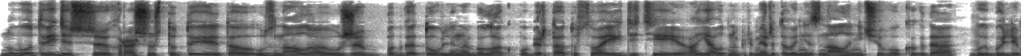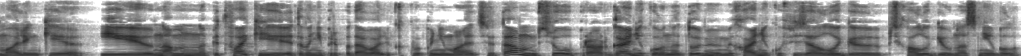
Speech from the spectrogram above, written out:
Ну вот видишь, э, хорошо, что ты это узнала, уже подготовлена была к пубертату своих детей. А я вот, например, этого не знала ничего, когда вы были маленькие. И нам на педфаке этого не преподавали, как вы понимаете. Там все про органику, анатомию, механику, физиологию, психологии у нас не было.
